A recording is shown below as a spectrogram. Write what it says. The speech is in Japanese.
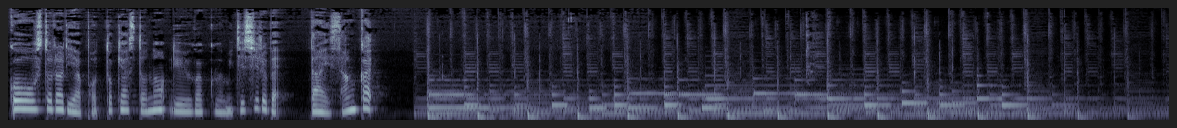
Go オーストラリアポッドキャストの留学道しるべ第3回。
